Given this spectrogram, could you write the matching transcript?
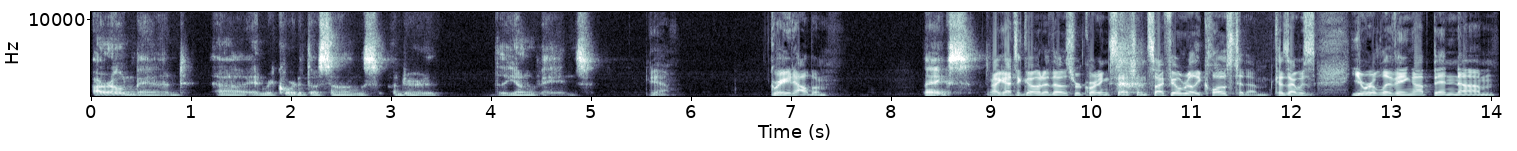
our own band uh, and recorded those songs under the Young Veins. Yeah. Great album. Thanks. I got to go to those recording sessions, so I feel really close to them because I was. You were living up in. Um,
